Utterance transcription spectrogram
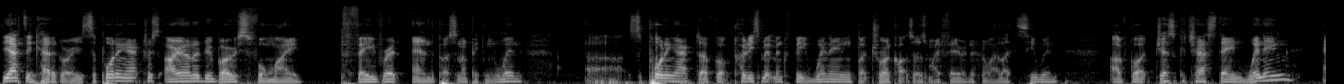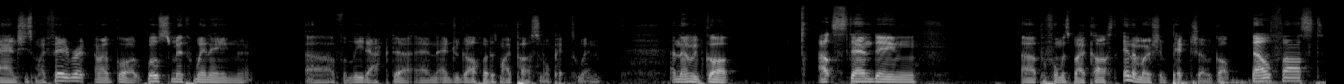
the acting category, supporting actress Ariana DeBose for my favorite and the person I'm picking to win. Uh, supporting actor, I've got Kodi Smit-McPhee winning, but Troy Kotsur is my favorite and who I like to see win. I've got Jessica Chastain winning, and she's my favorite, and I've got Will Smith winning uh, for lead actor, and Andrew Garfield is my personal pick to win. And then we've got outstanding uh, performance by a cast in a motion picture. We've got Belfast,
